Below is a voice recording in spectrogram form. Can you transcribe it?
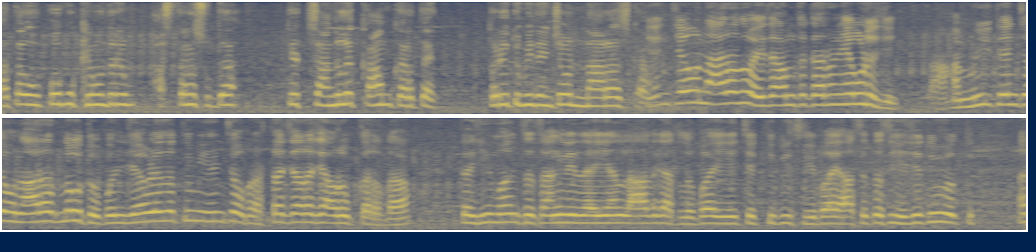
आता उपमुख्यमंत्री असताना सुद्धा ते चांगलं काम करतायत. तरी तुम्ही त्यांच्यावर नाराज का? त्यांच्यावर नाराज व्हायचं आमचं कारण एवढंच आहे. आम्ही त्यांच्यावर नाराज नव्हतो पण ज्यावेळेला तुम्ही यांच्यावर भ्रष्टाचाराचे आरोप करता तर ही माणसं चांगली नाही यांना हात घातलं पाहिजे चक्की पिसली पाहिजे असं तसं हे जे तुम्ही बघते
